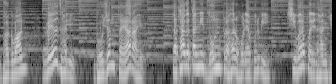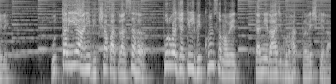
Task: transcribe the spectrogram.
भगवान वेळ झाली भोजन तयार आहे. तथागतांनी दोन प्रहर होण्यापूर्वी चिवर परिधान केले. उत्तरीय आणि भिक्षापात्रासह पूर्व जटिल भिक्खूंसमवेत त्यांनी राजगृहात प्रवेश केला.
